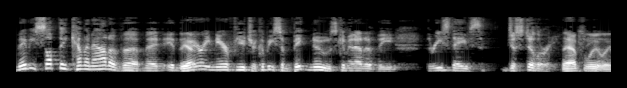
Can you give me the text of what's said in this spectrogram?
maybe something coming out of the in the Yep. very near future. Could be some big news coming out of the Three Staves distillery. Absolutely,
